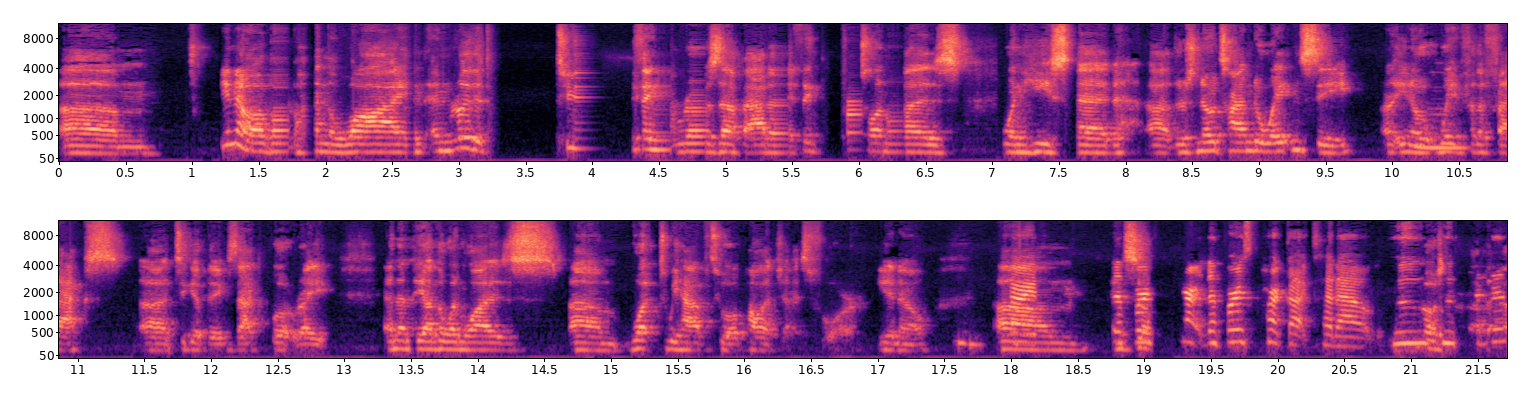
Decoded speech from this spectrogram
um, you know, behind the why, and, and really the two things that rose up out of. It. I think the first one was when he said, uh, "There's no time to wait and see." Or, you know, mm-hmm. wait for the facts uh, to get the exact quote right and then the other one was um, what do we have to apologize for you know um, the first so, part the first part got cut out who, oh, who said this?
